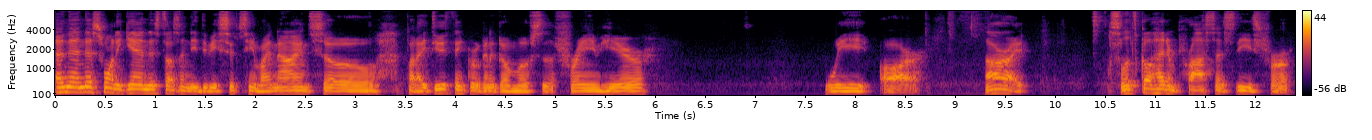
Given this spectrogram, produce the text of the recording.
And then this one, again, this doesn't need to be 16 by 9, so, but I do think we're going to go most of the frame here. We are. All right, so let's go ahead and process these for,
